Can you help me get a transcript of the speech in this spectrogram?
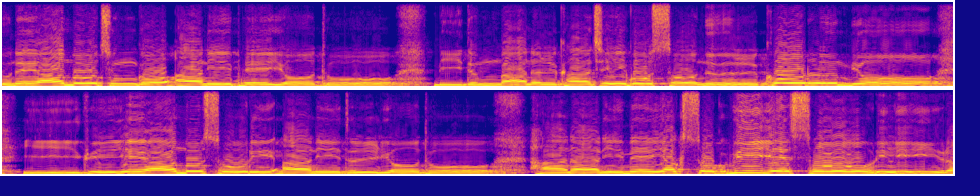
눈에 아무 증거 아니 배여도 믿음만을 가지고서 늘 걸으며 이 귀에 아무 소리 아니 들려도 하나님의 약속 위에 서리라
